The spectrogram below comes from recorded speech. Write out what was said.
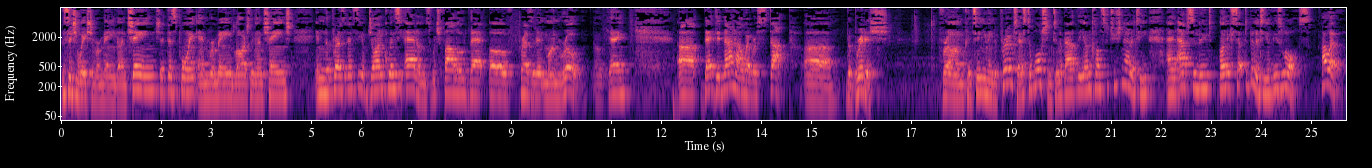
the situation remained unchanged at this point and remained largely unchanged in the presidency of John Quincy Adams, which followed that of President Monroe. Okay. Uh, that did not, however, stop uh, the British from continuing to protest to Washington about the unconstitutionality and absolute unacceptability of these laws. However,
